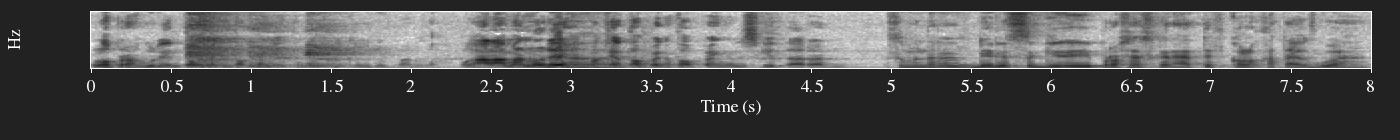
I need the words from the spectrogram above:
Lo pernah gunain topeng-topeng itu di kehidupan lo? Pengalaman lo deh pakai topeng-topeng di sekitaran Sebenarnya dari segi proses kreatif kalau kata gua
